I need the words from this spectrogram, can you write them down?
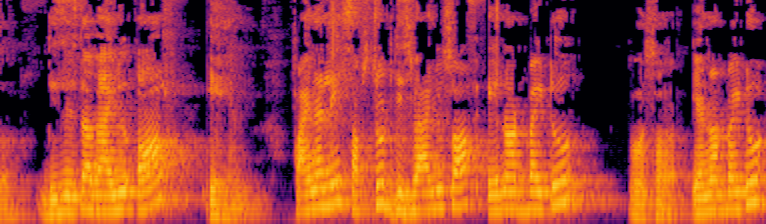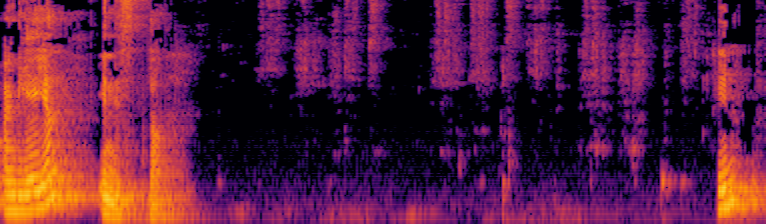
so this is the value of an. Finally substitute these values of a naught by 2 oh sorry a naught by 2 and an in this term. In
